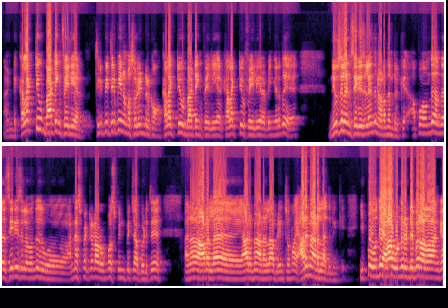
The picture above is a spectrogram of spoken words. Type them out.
அண்ட் கலெக்டிவ் பேட்டிங் ஃபெயிலியர் திருப்பி திருப்பி நம்ம சொல்லிட்டு இருக்கோம். Collective batting failure collective failure அப்படிங்கிறது நியூசிலாந்து சீரீஸ்லேருந்து நடந்துட்டுருக்கு. அப்போ வந்து அந்த சீரீஸில் வந்து அன்எக்ஸ்பெக்டடாக ரொம்ப ஸ்பின் பிச்சாக எடுத்து அதனால் ஆடலை யாருமே ஆடலை அப்படின்னு சொன்னோம். யாருமே ஆடலை அது இன்னைக்கு. இப்போ வந்து யாராவது ஒன்று ரெண்டு பேர் ஆடுறாங்க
